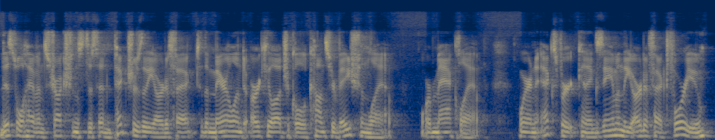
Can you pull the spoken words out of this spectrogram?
This will have instructions to send pictures of the artifact to the Maryland Archaeological Conservation Lab, or MAC Lab, where an expert can examine the artifact for you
